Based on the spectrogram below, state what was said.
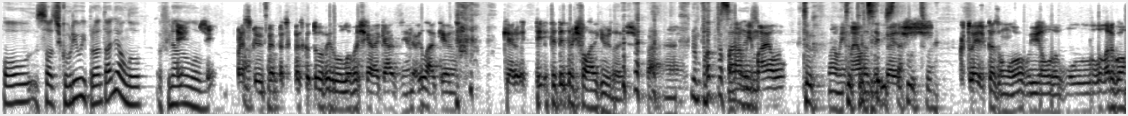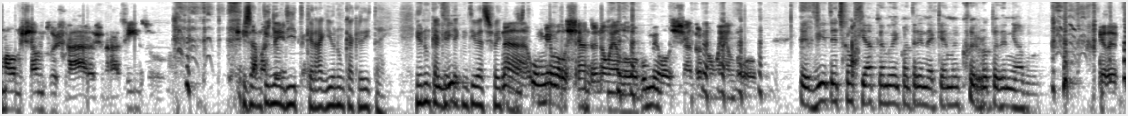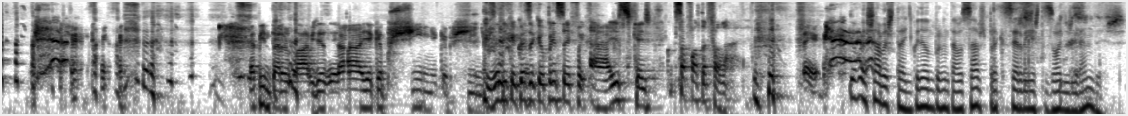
ou só descobriu e pronto, olha, é um lobo, afinal é um lobo. Sim. Parece, que, parece, parece que eu estou a ver o lobo a chegar a casa dizendo, olha lá, quero. quero te- te- temos de falar aqui os dois. Pá, ah, Não pode passar. mandar um e-mail, Tu, mandar um tu e-mail a dizer que tu, és, que tu és que tu és um lobo e ele, largou a mala no chão e começou a chorar, a chorar assim. Sou... Já me tinham tempo. dito, caralho, e eu nunca acreditei. Eu nunca acreditei que me tivesses feito Não, isto. o meu Alexandre não é lobo, o meu Alexandre não é lobo. Eu devia ter desconfiado quando o encontrei na cama com a roupa da minha avó. Cada... a pintar os lábios, a dizer ai, a capuchinha, a capuchinha. A única coisa que eu pensei foi: ah, estes cães, só falta falar. É. Eu achava estranho quando ele me perguntava: Sabes para que servem estes olhos grandes?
